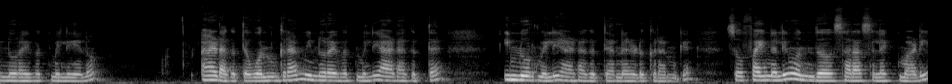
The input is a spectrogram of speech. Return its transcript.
ಇನ್ನೂರೈವತ್ತು ಮಿಲಿಯನು ಆ್ಯಡ್ ಆಗುತ್ತೆ. ಒಂದು ಗ್ರಾಮ್ ಇನ್ನೂರೈವತ್ತು ಮಿಲಿ ಆ್ಯಡ್ ಆಗುತ್ತೆ. ಇನ್ನೂರು ಮಿಲಿ ಆ್ಯಡ್ ಆಗುತ್ತೆ ಹನ್ನೆರಡು ಗ್ರಾಮ್ಗೆ ಸೊ ಫೈನಲಿ ಒಂದು ಸರ ಸೆಲೆಕ್ಟ್ ಮಾಡಿ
